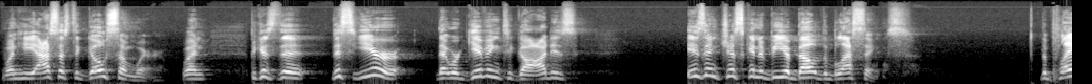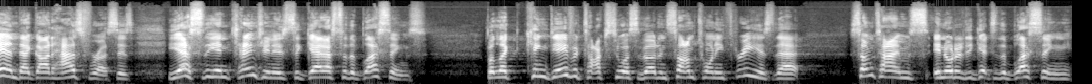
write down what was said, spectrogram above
when He asks us to go somewhere, when because the this year that we're giving to God is isn't just going to be about the blessings. The plan that God has for us is yes, the intention is to get us to the blessings. But like King David talks to us about in Psalm 23, is that sometimes in order to get to the blessing,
